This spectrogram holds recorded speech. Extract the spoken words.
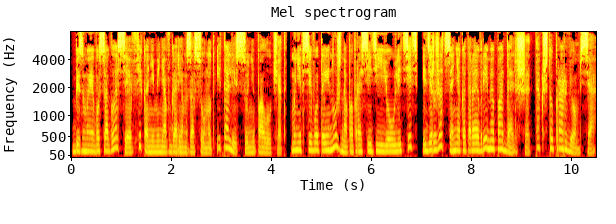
Без моего согласия фиг они меня в гарем засунут и Талиссу не получат. Мне всего-то и нужно попросить ее улететь и держаться некоторое время подальше, так что прорвемся.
